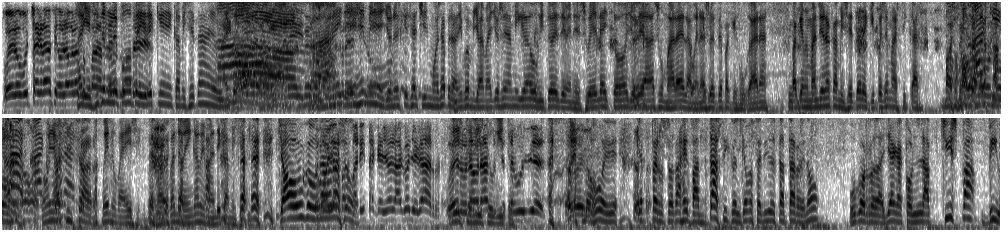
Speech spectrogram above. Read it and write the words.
Bueno, muchas gracias. Un abrazo Javiercito, no le puedo ustedes. pedir que camiseta de Huguito. Ay, déjeme, yo no es que sea chismosa, pero. Yo, además yo soy amiga de Huguito desde Venezuela y todo. Yo Sí. le daba su mara de la buena suerte para que jugara, para que me mande una camiseta del equipo ese masticar. Masticar. Maquizar. Bueno, va ese. Favor, cuando venga me mande camiseta. Chao, Hugo, un abrazo. Que yo la hago llegar. Bueno, Listo, un abrazo, listo, que Huguito. esté bien. Muy bien. Qué personaje fantástico el que hemos tenido esta tarde, ¿no? Hugo Rodallaga con la chispa viva.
